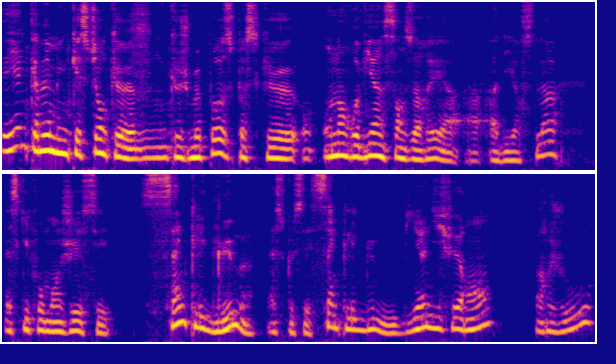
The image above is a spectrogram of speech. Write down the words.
il y a quand même une question que, je me pose parce que on en revient sans arrêt à, dire cela. Est-ce qu'il faut manger ces 5 légumes? Est-ce que c'est 5 légumes bien différents par jour?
